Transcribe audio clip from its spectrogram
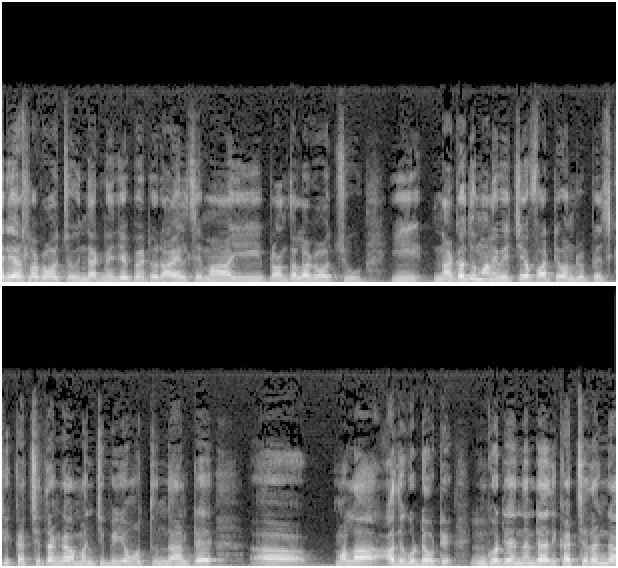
ఏరియాస్లో కావచ్చు ఇందాక నేను చెప్పినట్టు రాయలసీమ ఈ ప్రాంతాల్లో కావచ్చు ఈ నగదు మనం ఇచ్చే ఫార్టీ వన్ రూపీస్కి ఖచ్చితంగా మంచి బియ్యం వస్తుందా అంటే మళ్ళా అది కూడా డౌటే. ఇంకోటి ఏంటంటే అది ఖచ్చితంగా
